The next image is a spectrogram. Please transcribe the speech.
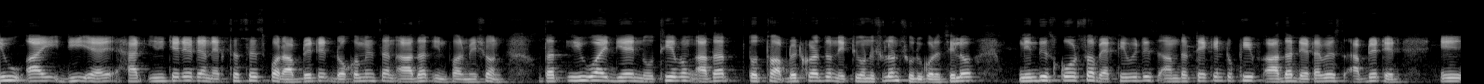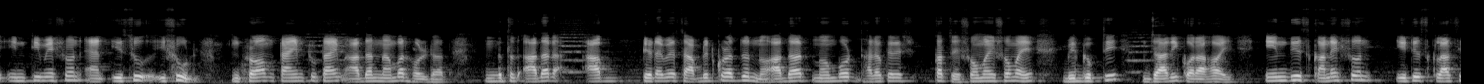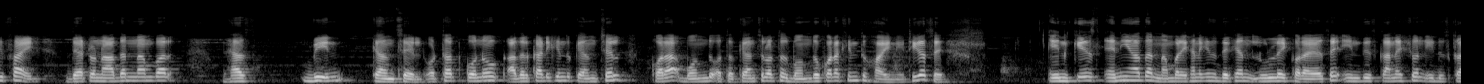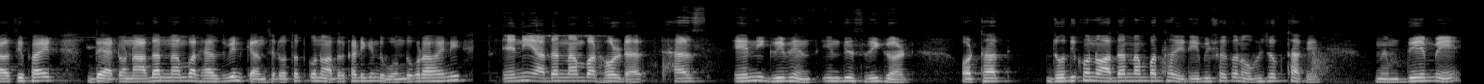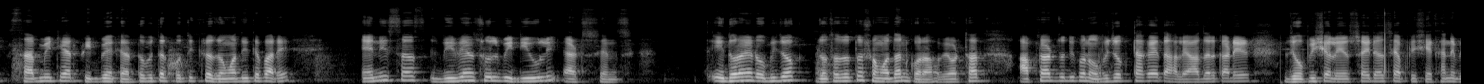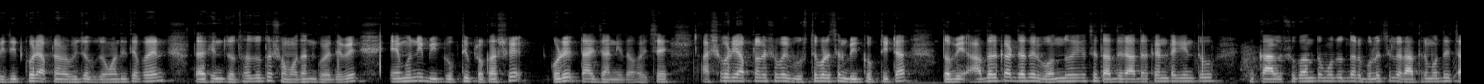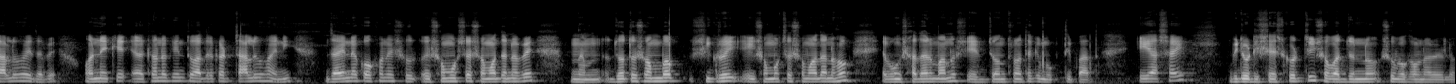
UIDA had initiated and accesses for updated documents and other information অর্থাৎ ইউআইডিআই নথি এবং আদার তথ্য আপডেট করার জন্য একটি অনুশীলন শুরু করেছিল। In this course of activities undertaken to keep Aadhaar database updated intimation and issue issued from time to time Aadhaar number holder অর্থাৎ আদার আপ ডেটাবেস আপডেট করার জন্য আধার নম্বর ধারকের কাছে সময়ে সময়ে বিজ্ঞপ্তি জারি করা হয়। In this connection it is classified that on Aadhaar number has been cancel অর্থাৎ কোনো আধার কার্ডই কিন্তু ক্যান্সেল করা বন্ধ, অর্থাৎ ক্যান্সেল অর্থাৎ বন্ধ করা কিন্তু হয়নি। ঠিক আছে? In case any Aadhaar number এখানে কিন্তু দেখেন উল্লেখ করা হয়েছে in this connection it is classified that on Aadhaar number has been cancel অর্থাৎ কোনো আধার কার্ডই কিন্তু বন্ধ করা হয়নি। Any Aadhaar number holder has any grievance in this regard অর্থাৎ যদি কোনো আধার নাম্বারধারীর এই বিষয়ে কোনো অভিযোগ থাকে they may submit their feedback here তবে তার প্রতিক্রিয়া জমা দিতে পারে। Any such grievance will be duly AdSense এই ধরনের অভিযোগ যথাযথ সমাধান করা হবে। অর্থাৎ আপনার যদি কোনো অভিযোগ থাকে, তাহলে আধার কার্ডের যে অফিসিয়াল ওয়েবসাইট আছে, আপনি সেখানে ভিজিট করে আপনার অভিযোগ জমা দিতে পারেন। তারা কিন্তু যথাযথ সমাধান করে দেবে। এমনই বিজ্ঞপ্তি প্রকাশে করে তাই জানিয়ে দেওয়া হয়েছে। আশা করি আপনারা সবাই বুঝতে পেরেছেন বিজ্ঞপ্তিটা। তবে আধার কার্ড যাদের বন্ধ হয়ে গেছে, তাদের আধার কার্ডটা কিন্তু কাল সুকান্ত মজুমদার বলেছিল, রাতের মধ্যে চালু হয়ে যাবে। অনেকে এখনও কিন্তু আধার কার্ড চালু হয়নি। জানি না কখন সমস্যার সমাধান হবে। যত সম্ভব শীঘ্রই এই সমস্যার সমাধান হোক এবং সাধারণ মানুষ এর যন্ত্রণা থেকে মুক্তি পাক। এই আশায় ভিডিওটি শেষ করছি। সবার জন্য শুভকামনা রইল।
